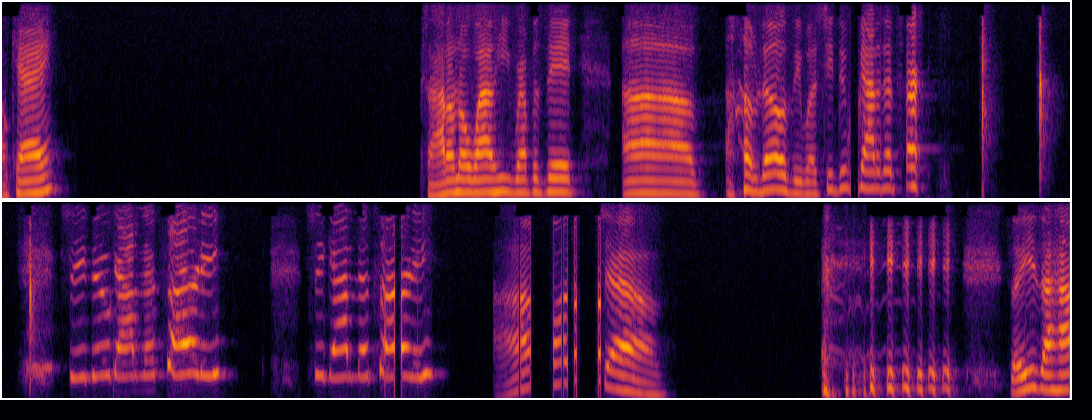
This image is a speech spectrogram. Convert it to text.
Okay. So I don't know why he represent uh Nosy, but she do got an attorney. she do got an attorney. She got an attorney. Oh, child. So he's a high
